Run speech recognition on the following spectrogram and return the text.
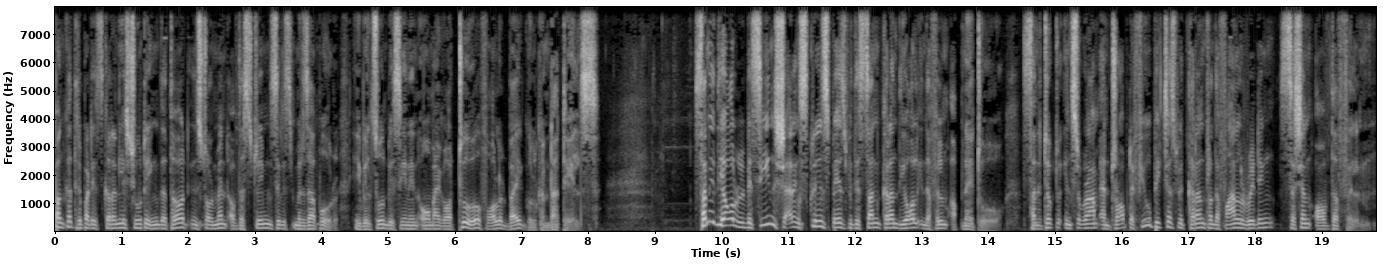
Pankaj Tripathi is currently shooting the third installment of the streaming series Mirzapur. He will soon be seen in Oh My God 2, followed by Gulkanda Tales. Sunny Deol will be seen sharing screen space with his son Karan Deol in the film Apne 2. Sunny took to Instagram and dropped a few pictures with Karan from the final reading session of the film.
